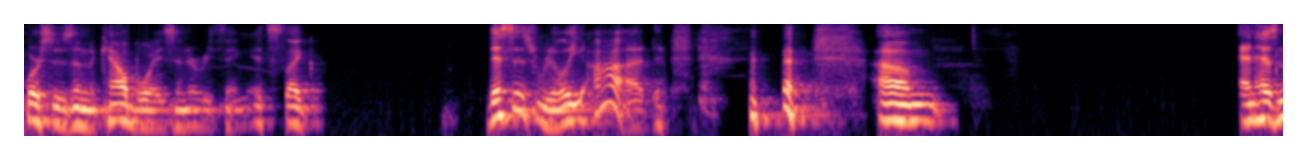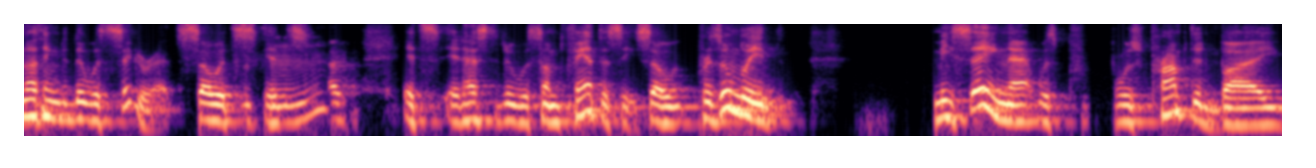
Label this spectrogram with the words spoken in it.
horses and the cowboys and everything, it's like this is really odd. um, and has nothing to do with cigarettes. So it's mm-hmm. it's uh, it's it has to do with some fantasy. So presumably, me saying that was was prompted by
